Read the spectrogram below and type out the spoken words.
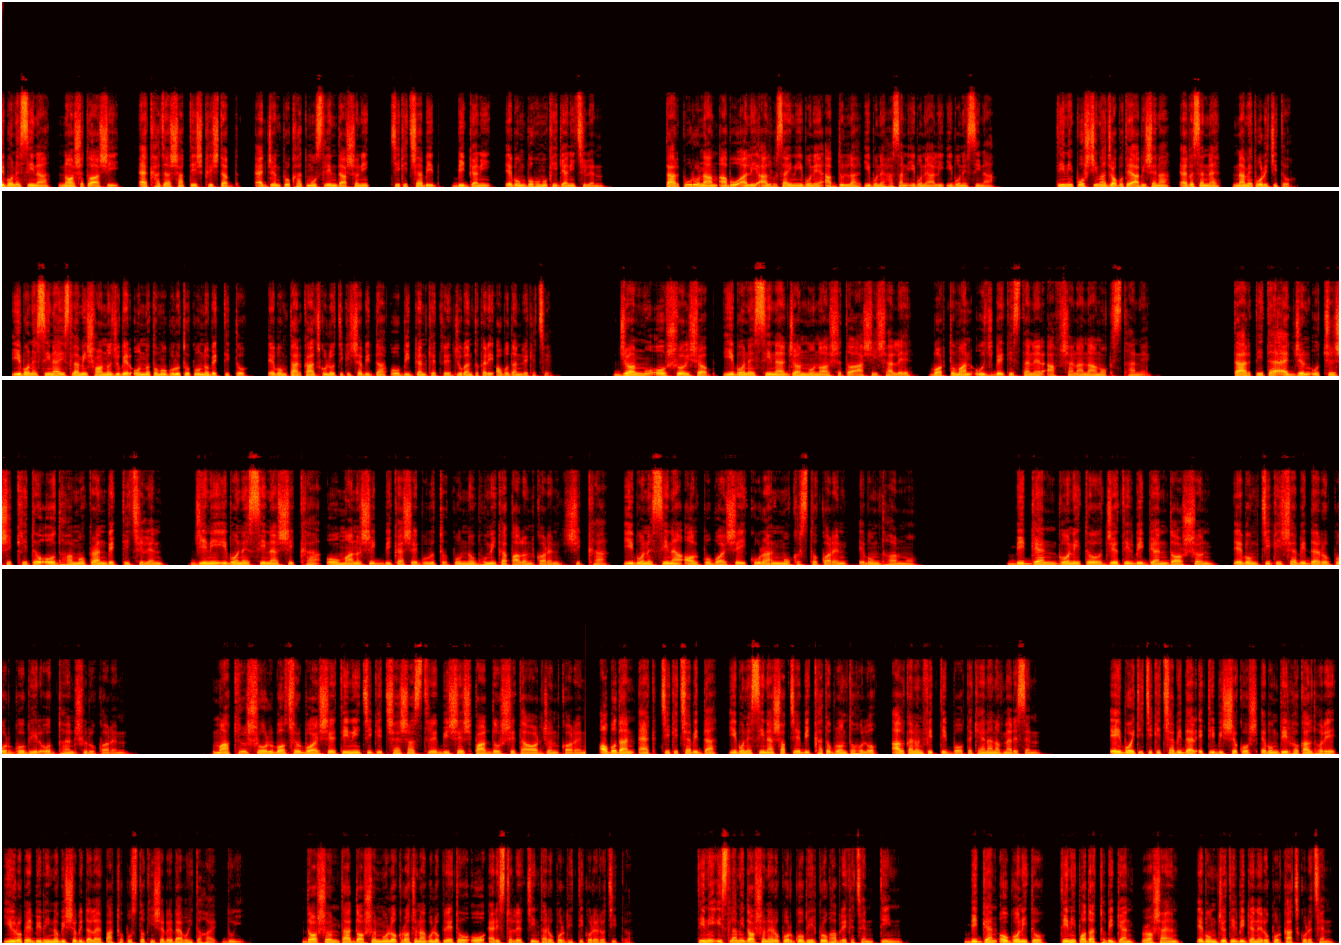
ইবনে সিনা, নয়শত আশি এক হাজার সাতত্রিশ খ্রিস্টাব্দ, একজন প্রখ্যাত মুসলিম দার্শনিক, চিকিৎসাবিদ, বিজ্ঞানী এবং বহুমুখী জ্ঞানী ছিলেন। তার পুরো নাম আবু আলী আল হুসাইন ইবনে আবদুল্লাহ ইবনে হাসান ইবনে আলী ইবনে সিনা। তিনি পশ্চিমা জগতে আবিসেনা অ্যাভেসেন্না নামে পরিচিত। ইবনে সিনা ইসলামী স্বর্ণযুগের অন্যতম গুরুত্বপূর্ণ ব্যক্তিত্ব এবং তার কাজগুলো চিকিৎসাবিদ্যা ও বিজ্ঞান ক্ষেত্রে যুগান্তকারী অবদান রেখেছে। জন্ম ও শৈশব ইবনে সিনার জন্ম নয়শত আশি সালে, বর্তমান উজবেকিস্তানের আফসানা নামক স্থানে। তার পিতা একজন উচ্চশিক্ষিত ও ধর্মপ্রাণ ব্যক্তি ছিলেন, যিনি ইবনে সিনার শিক্ষা ও মানসিক বিকাশে গুরুত্বপূর্ণ ভূমিকা পালন করেন। শিক্ষা, ইবনে সিনা অল্প বয়সেই কুরআন মুখস্থ করেন এবং ধর্ম, বিজ্ঞান, গণিত জ্যোতির্বিজ্ঞান দর্শন এবং চিকিৎসাবিদ্যার ওপর গভীর অধ্যয়ন শুরু করেন। মাত্র ষোল বছর বয়সে তিনি চিকিৎসাশাস্ত্রে বিশেষ পারদর্শিতা অর্জন করেন। অবদান এক চিকিৎসাবিদ্যা, ইবনে সিনা সবচেয়ে বিখ্যাত গ্রন্থ হল আলকানুন ফিত্তিব্য দ্য ক্যানান অব মেডিসিন। এই বইটি চিকিৎসাবিদ্যার একটি বিশ্বকোষ এবং দীর্ঘকাল ধরে ইউরোপের বিভিন্ন বিশ্ববিদ্যালয়ে পাঠ্যপুস্তক হিসেবে ব্যবহৃত হয়। দুই দর্শন তার দর্শনমূলক রচনাগুলো প্লেটো ও অ্যারিস্টলের চিন্তার উপর ভিত্তি করে রচিত। তিনি ইসলামী দর্শনের উপর গভীর প্রভাব রেখেছেন। তিন, বিজ্ঞান ও গণিত, তিনি পদার্থবিজ্ঞান, রসায়ন এবং জ্যোতির্বিজ্ঞানের উপর কাজ করেছেন।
